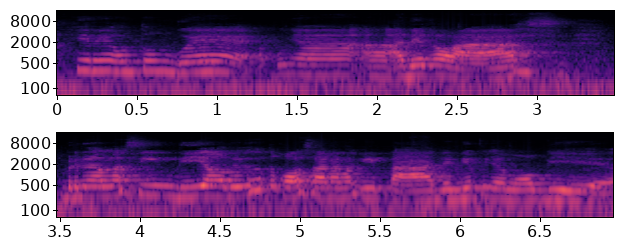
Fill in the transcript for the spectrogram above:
Akhirnya untung gue punya uh, adik kelas bernama Cindy yang waktu itu satu kosan sama kita dan dia punya mobil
